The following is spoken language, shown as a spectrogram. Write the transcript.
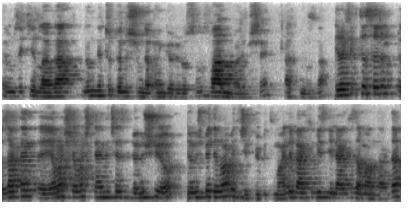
önümüzdeki yıllarda ne tür dönüşümler öngörüyorsunuz? Var mı böyle bir şey aklınızda? Grafik tasarım zaten e, yavaş yavaş kendi içerisinde dönüşüyor. Dönüşmeye devam edecek büyük ihtimalle. Belki biz ileriki zamanlarda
